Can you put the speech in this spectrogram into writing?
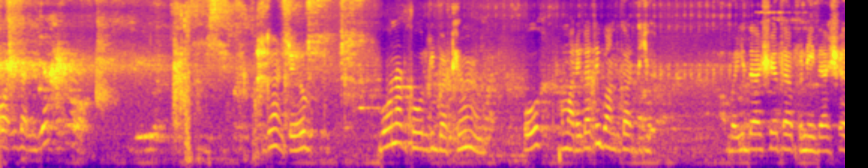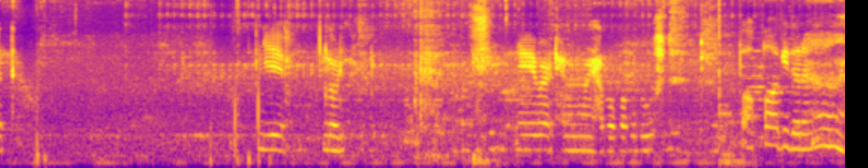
और डल गया। घंटे बोनट खोल के बैठे हुए हैं। ओ, हमारे कहते ही बंद कर दिया। भाई, दहशत है अपनी, दहशत। ये गाड़ी। ये बैठे हुए हैं पापा के दोस्त। पापा किधर हैं?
